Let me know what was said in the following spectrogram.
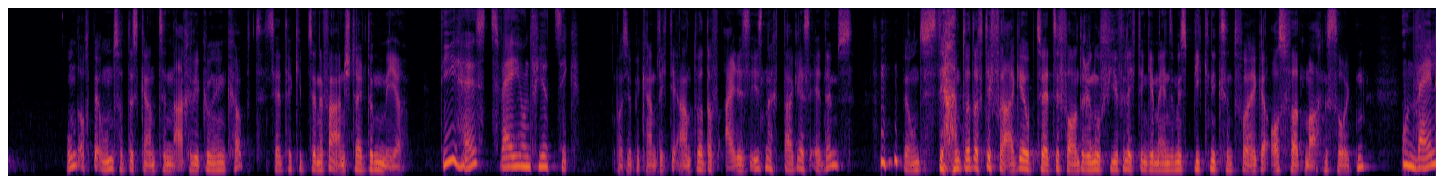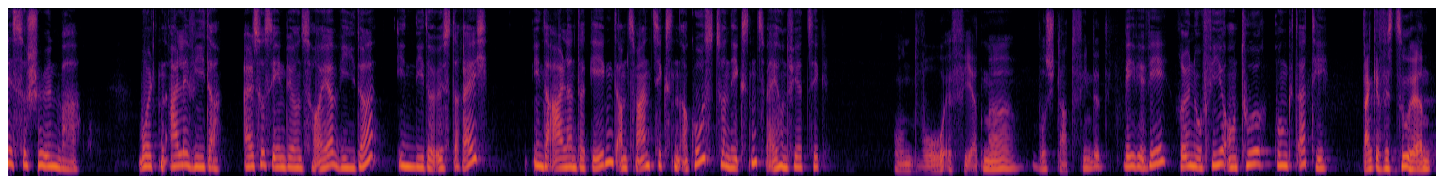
Und auch bei uns hat das Ganze Nachwirkungen gehabt. Seither gibt es eine Veranstaltung mehr. Die heißt 42. Was ja bekanntlich die Antwort auf alles ist nach Douglas Adams. Bei uns ist die Antwort auf die Frage, ob 2CV und Renault 4 vielleicht ein gemeinsames Picknick und vorherige Ausfahrt machen sollten. Und weil es so schön war, wollten alle wieder. Also sehen wir uns heuer wieder in Niederösterreich, in der Arlander Gegend am 20. August zur nächsten 42. Und wo erfährt man, wo es stattfindet? www.renault4ontour.at Danke fürs Zuhören.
